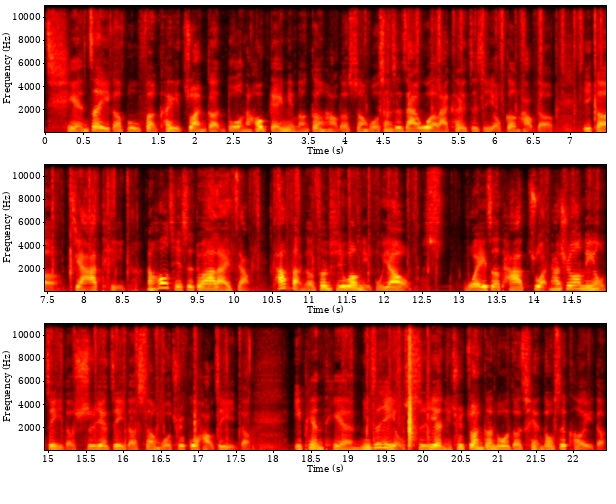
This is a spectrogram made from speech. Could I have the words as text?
钱这一个部分可以赚更多，然后给你们更好的生活，甚至在未来可以自己有更好的一个家庭。然后其实对他来讲，他反而更希望你不要。围着他转，他希望你有自己的事业、自己的生活，去过好自己的一片天。你自己有事业，你去赚更多的钱都是可以的。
